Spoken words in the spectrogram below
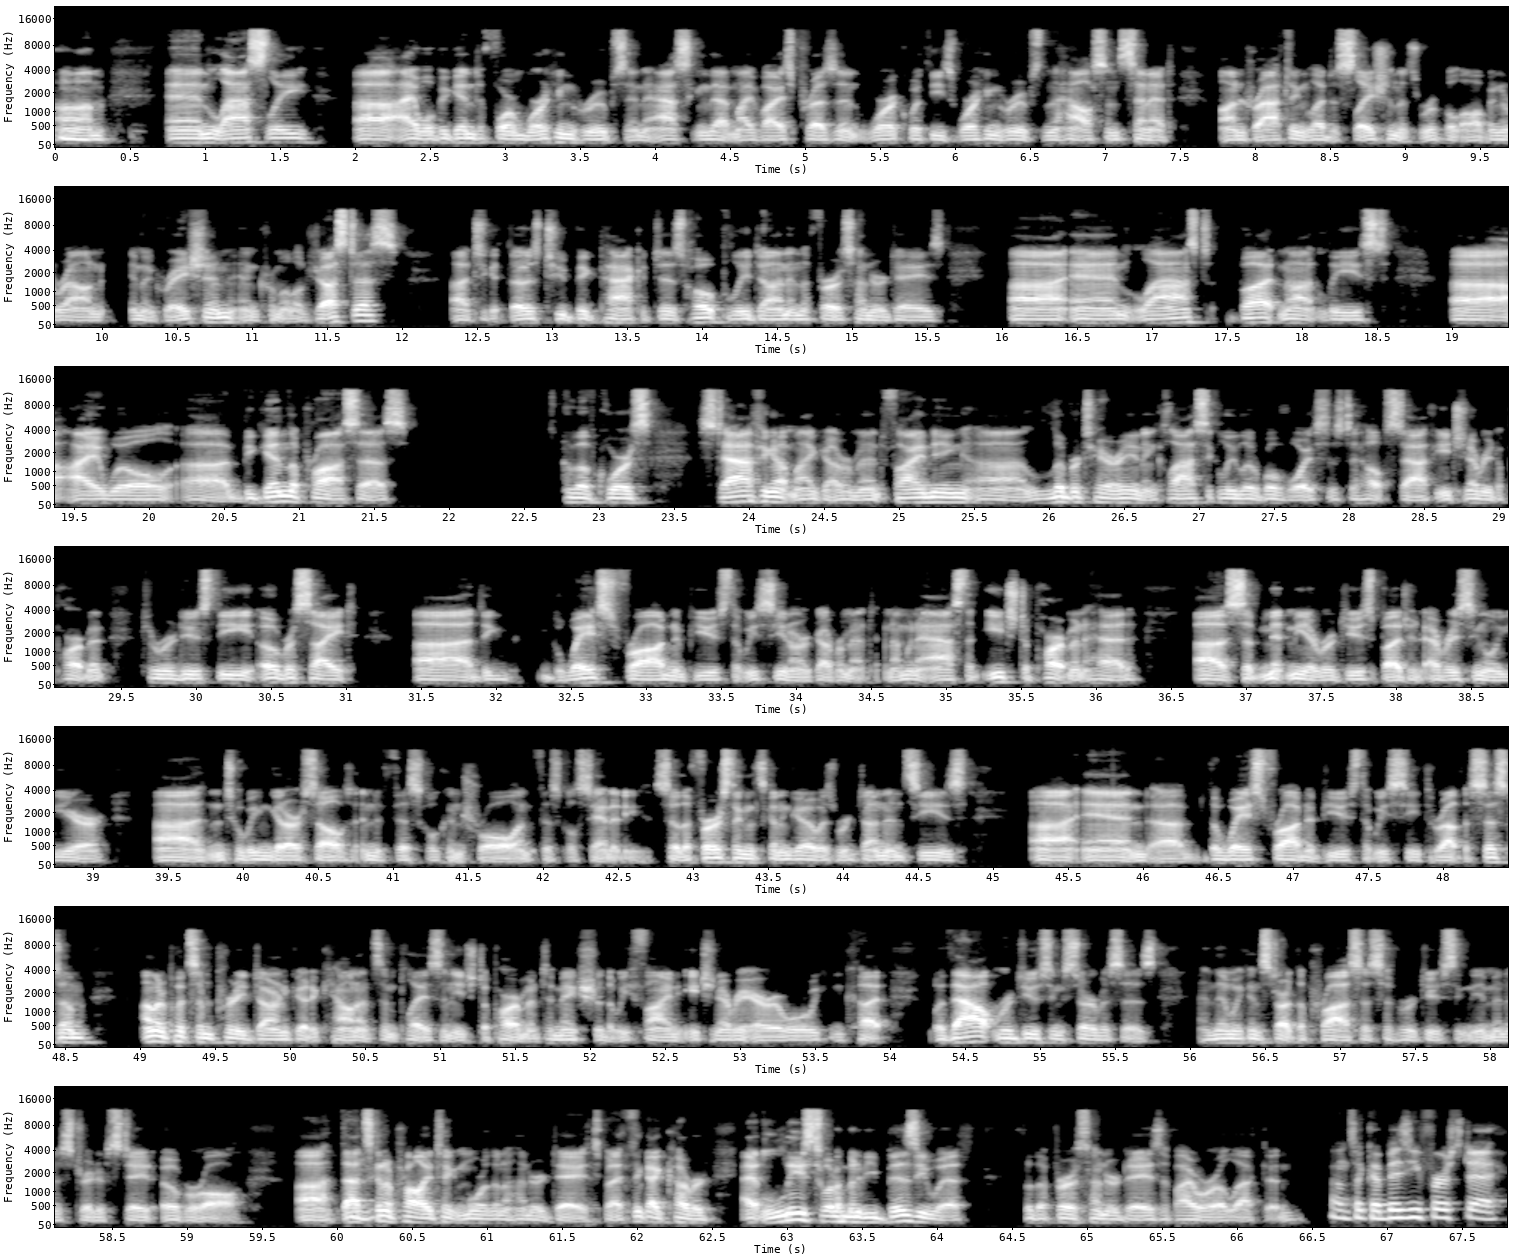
Mm-hmm. Um, and lastly, uh, I will begin to form working groups and asking that my vice president work with these working groups in the House and Senate on drafting legislation that's revolving around immigration and criminal justice uh, to get those two big packages hopefully done in the first 100 days. Uh, and last but not least, uh, I will uh, begin the process of, of course, staffing up my government, finding uh, libertarian and classically liberal voices to help staff each and every department to reduce the oversight, uh, the, the waste, fraud, and abuse that we see in our government. And I'm going to ask that each department head uh, submit me a reduced budget every single year. Uh, until we can get ourselves into fiscal control and fiscal sanity. So the first thing that's going to go is redundancies uh, and uh, the waste, fraud, and abuse that we see throughout the system. I'm going to put some pretty darn good accountants in place in each department to make sure that we find each and every area where we can cut without reducing services. And then we can start the process of reducing the administrative state overall. Uh, that's mm-hmm. going to probably take more than 100 days, but I think I covered at least what I'm going to be busy with for the first 100 days if I were elected. Sounds like a busy first day.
